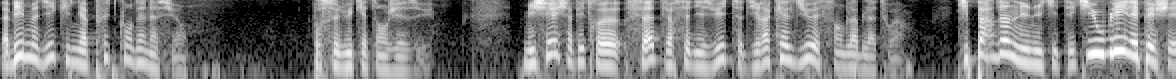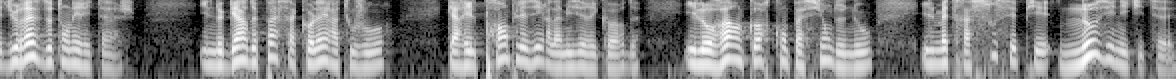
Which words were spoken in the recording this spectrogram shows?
La Bible me dit qu'il n'y a plus de condamnation pour celui qui est en Jésus. Michée, chapitre 7, verset 18, dira Quel Dieu est semblable à toi, qui pardonne l'iniquité, qui oublie les péchés du reste de ton héritage. Il ne garde pas sa colère à toujours, car il prend plaisir à la miséricorde. Il aura encore compassion de nous. Il mettra sous ses pieds nos iniquités.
